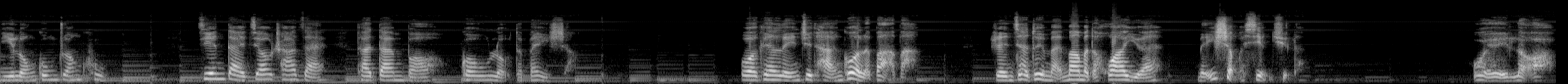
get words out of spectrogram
尼龙工装裤，肩带交叉在他单薄佝偻的背上。我跟邻居谈过了，爸爸，人家对买妈妈的花园没什么兴趣了。为了。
